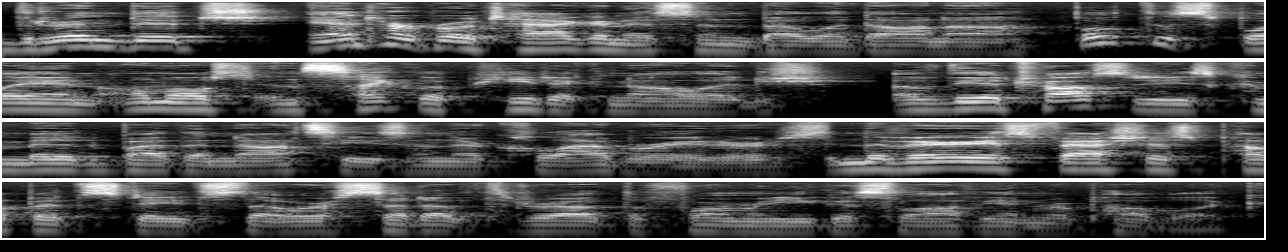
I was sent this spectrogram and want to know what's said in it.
Drndic and her protagonist in Belladonna both display an almost encyclopedic knowledge of the atrocities committed by the Nazis and their collaborators in the various fascist puppet states that were set up throughout the former Yugoslavian Republic.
